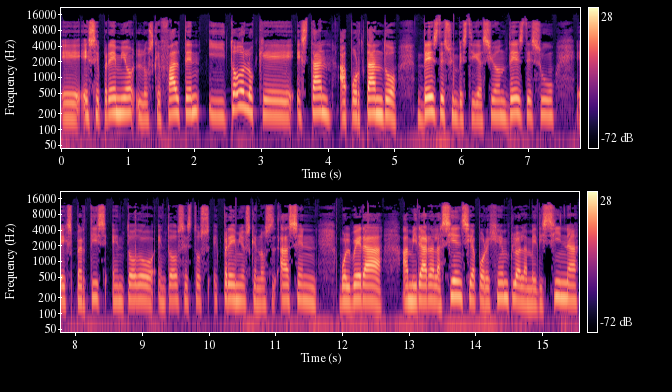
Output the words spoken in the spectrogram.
eh, ese premio, los que falten y todo lo que están aportando desde su investigación, desde su expertise en todo, en todos estos eh, premios que nos hacen volver a, mirar a la ciencia, por ejemplo, a la medicina,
